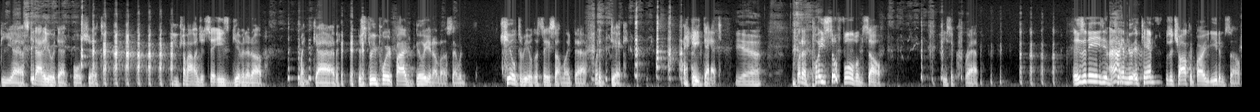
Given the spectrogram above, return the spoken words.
BS. Get out of here with that bullshit. You come out and just say he's giving it up. My God. There's 3.5 billion of us that would kill to be able to say something like that. What a dick. I hate that. Yeah. What a he's so full of himself. Piece of crap. Isn't he? If Cam, Newton, if Cam Newton was a chocolate bar, he'd eat himself.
